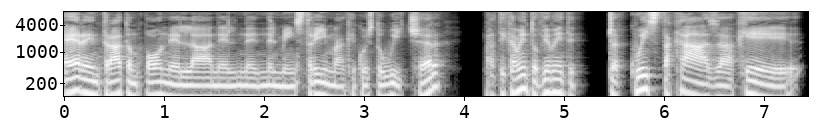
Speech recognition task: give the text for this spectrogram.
era entrata un po' nella- nel, nel- nel mainstream anche questo Witcher. Praticamente ovviamente cioè, questa casa che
